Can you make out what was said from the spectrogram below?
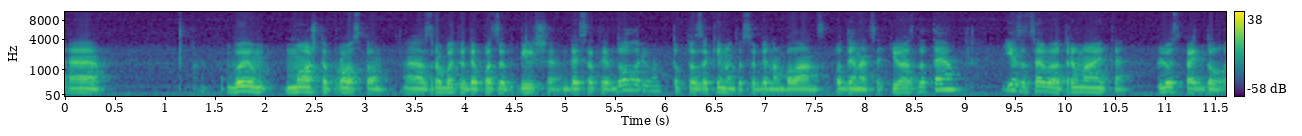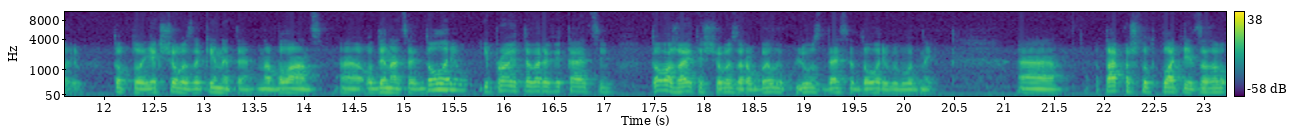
е, ви можете просто е, зробити депозит більше 10 доларів, тобто закинути собі на баланс 11 USDT, і за це ви отримаєте плюс 5 доларів. Тобто, якщо ви закинете на баланс е, 11 доларів і пройдете верифікацію, то вважайте, що ви заробили плюс 10 доларів виводних. Е, Також тут платять за,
